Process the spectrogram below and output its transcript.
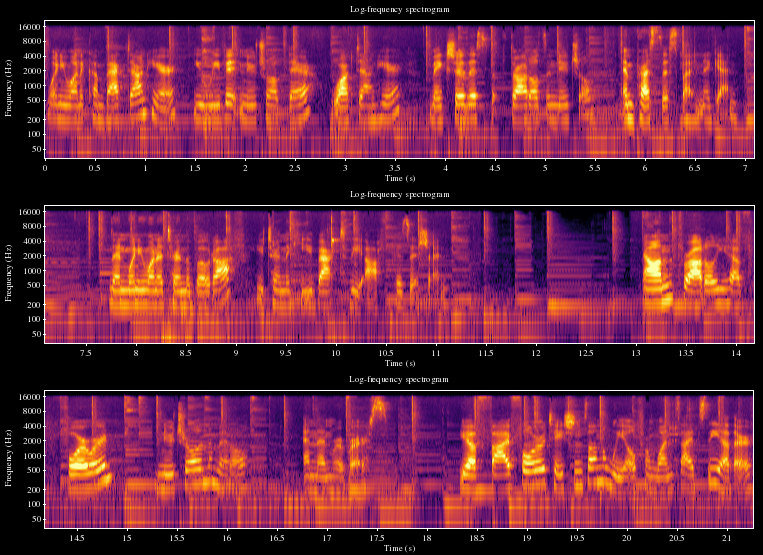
When you want to come back down here, you leave it in neutral up there, walk down here, make sure this throttle's in neutral, and press this button again. Then when you want to turn the boat off, you turn the key back to the off position. Now on the throttle, you have forward, neutral in the middle, and then reverse. You have five full rotations on the wheel from one side to the other,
